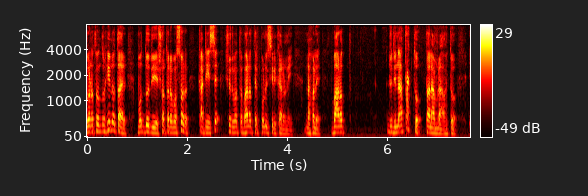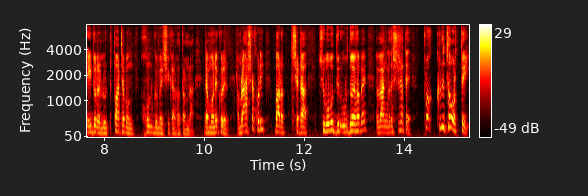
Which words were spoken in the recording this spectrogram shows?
গণতন্ত্রহীনতার মধ্য দিয়ে সতেরো বছর কাটিয়েছে, শুধুমাত্র ভারতের পলিসির কারণেই। না হলে ভারত যদি না থাকতো, তাহলে আমরা হয়তো এই ধরনের লুটপাট এবং খুনগুমের শিকার হতাম না। এটা মনে করেন। আমরা আশা করি ভারত সেটা শুভবুদ্ধির উদয় হবে বাংলাদেশের সাথে প্রকৃত অর্থেই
